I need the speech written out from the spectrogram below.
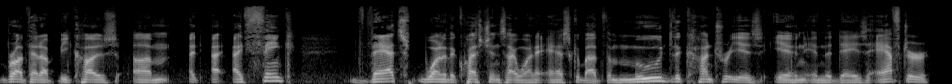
brought that up because um, I, I, I think that's one of the questions I want to ask about the mood the country is in in the days after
